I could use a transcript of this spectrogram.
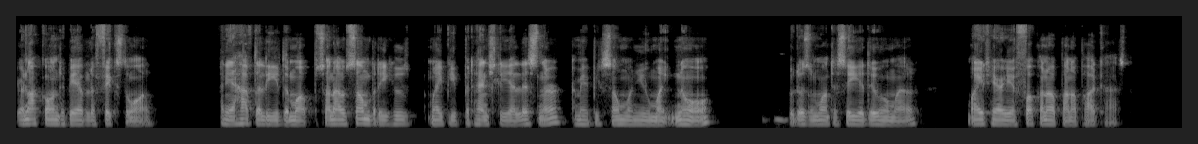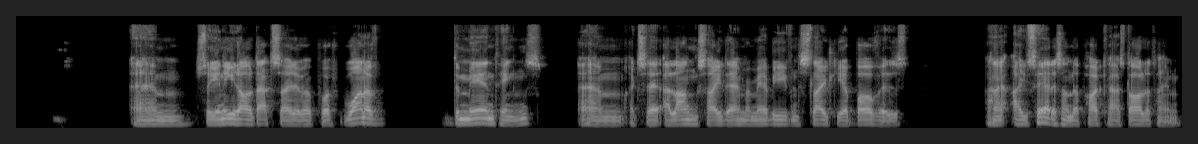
you're not going to be able to fix them all. And you have to leave them up. So now somebody who might be potentially a listener, or maybe someone you might know who doesn't want to see you doing well, might hear you fucking up on a podcast. Um, so you need all that side of it. But one of the main things, um, I'd say alongside them, or maybe even slightly above, is, and I, I say this on the podcast all the time,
